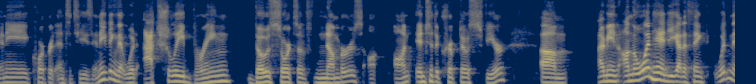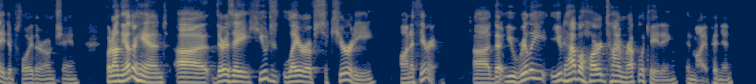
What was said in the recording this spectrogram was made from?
any corporate entities, anything that would actually bring those sorts of numbers on, into the crypto sphere. Um, I mean, on the one hand, you got to think, wouldn't they deploy their own chain? But on the other hand, uh, there's a huge layer of security on Ethereum uh, that you really you'd have a hard time replicating, in my opinion,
